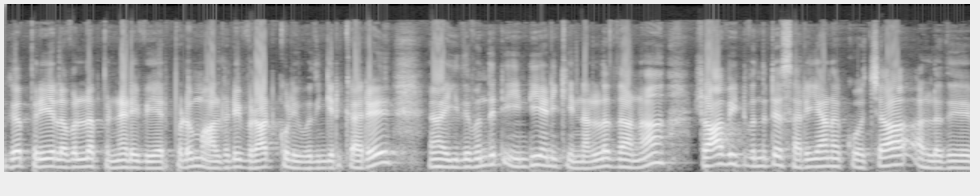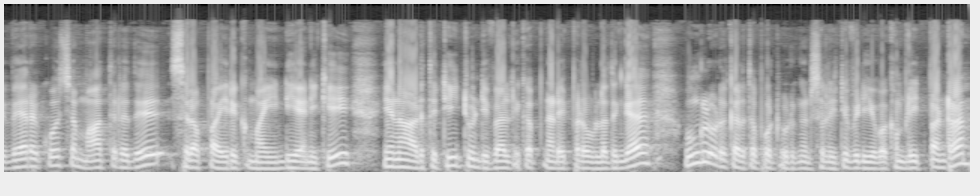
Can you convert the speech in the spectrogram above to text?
மிகப்பெரிய லெவலில் பின்னடைவு ஏற்படும். ஆல்ரெடி விராட் கோலி ஒதுங்கியிருக்காரு. இது வந்துட்டு இந்திய அணிக்கு நல்லதானா? டிராவிட் வந்துட்டு சரியான கோச்சா அல்லது வேற கோச்சை மாற்றுறது சிறப்பாக இருக்குமா இந்திய அணிக்கு? ஏன்னா அடுத்து டி ட்வெண்ட்டி வேர்ல்டு கப் நடைபெற உள்ளதுங்க. உங்களோட கருத்தை போட்டு விடுங்கன்னு சொல்லிட்டு வீடியோவை கம்ப்ளீட் பண்ணுறேன்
